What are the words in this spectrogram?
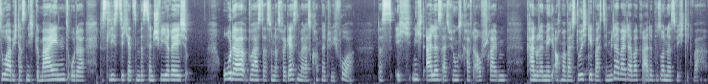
so habe ich das nicht gemeint oder das liest sich jetzt ein bisschen schwierig oder du hast das und das vergessen, weil das kommt natürlich vor, dass ich nicht alles als Führungskraft aufschreiben kann oder mir auch mal was durchgeht, was dem Mitarbeiter aber gerade besonders wichtig war.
